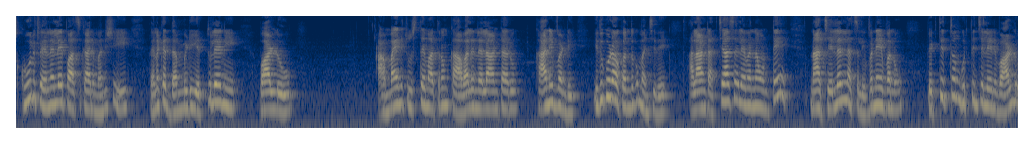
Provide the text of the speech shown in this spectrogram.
స్కూల్ ఫెనలే పాస్ కాని మనిషి వెనక దమ్మిడి ఎత్తులేని వాళ్ళు ఆ అమ్మాయిని చూస్తే మాత్రం కావాలని ఎలా అంటారు? కానివ్వండి ఇది కూడా ఒకందుకు మంచిదే. అలాంటి అత్యాశలు ఏమైనా ఉంటే నా చెల్లెల్ని అసలు ఇవ్వనివ్వను వ్యక్తిత్వం గుర్తించలేని వాళ్ళు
